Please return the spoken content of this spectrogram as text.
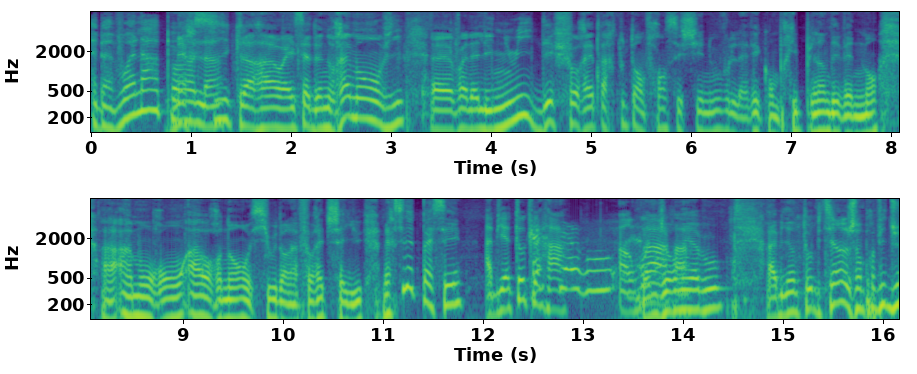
Eh ben voilà, Paul. Merci Clara, ouais, ça donne vraiment envie. Euh, voilà les nuits des forêts partout en France et chez nous, vous l'avez compris, plein d'événements à Amonron, à Ornans aussi ou dans la forêt de Chaillu. Merci d'être passé. À bientôt, Clara. Merci à vous. Au revoir. Bonne journée à vous. À bientôt. Tiens, j'en profite juste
